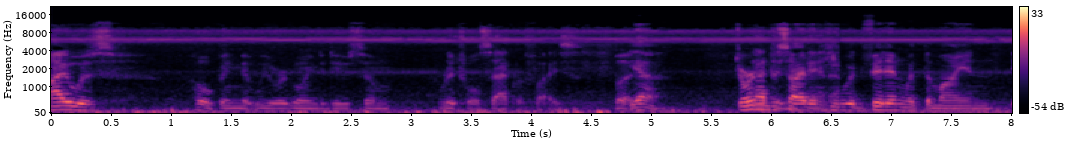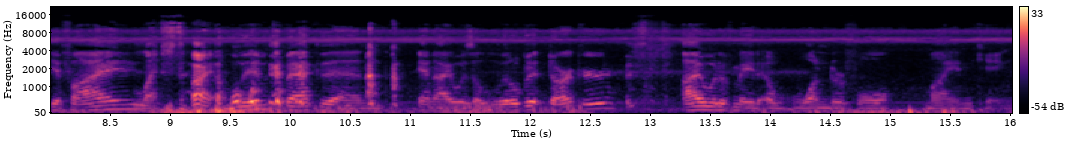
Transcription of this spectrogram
I was hoping that we were going to do some ritual sacrifice, but Yeah. Jordan That didn't decided pan he out. would fit in with the Mayan if I lifestyle. lived back then and I was a little bit darker, I would have made a wonderful Mayan king.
